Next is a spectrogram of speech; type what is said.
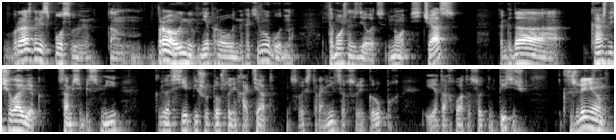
Разными способами, там, правовыми, внеправовыми, какими угодно. Это можно сделать. Но сейчас, когда каждый человек сам себе СМИ, когда все пишут то, что они хотят на своих страницах, в своих группах, и это охваты сотни тысяч, к сожалению,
